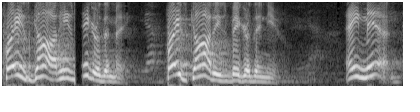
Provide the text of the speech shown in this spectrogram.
Praise God, He's bigger than me. Praise God, He's bigger than you. Amen.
